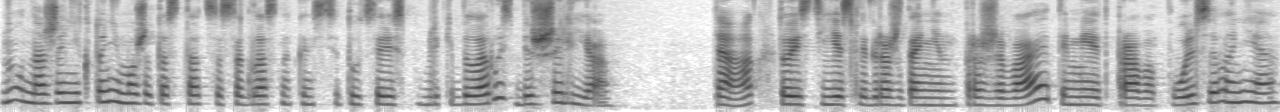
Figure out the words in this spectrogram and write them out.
Ну, у нас же никто не может остаться, согласно Конституции Республики Беларусь, без жилья. Так. То есть, если гражданин проживает, имеет право пользования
